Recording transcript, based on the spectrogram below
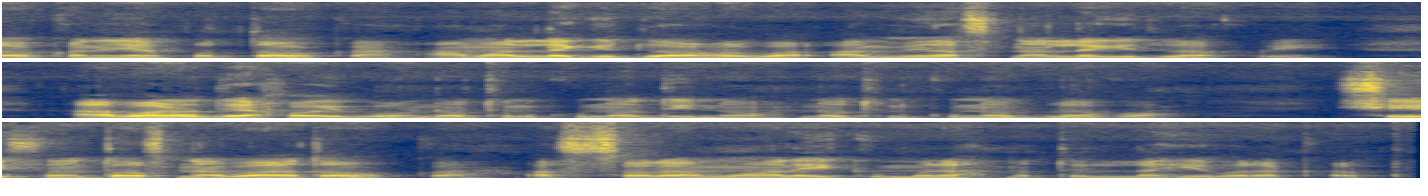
থাকা নিরাপদ থাকা আমার লাগি দোয়া করবা, আমিও আপনার লাগি দোয়া করি। আবারও দেখা হইব নতুন কোনো দিনও, নতুন কোনো ব্লগও সেই পর্যন্ত আপনার ভালো থাকা আসসালামু আলাইকুম রহমতুল্লাহি বারাকাতু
